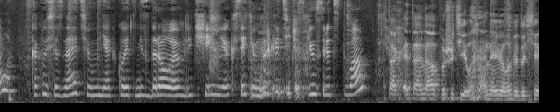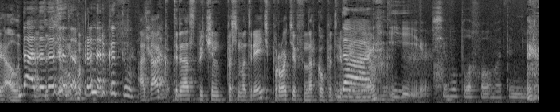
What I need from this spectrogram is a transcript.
Как вы все знаете, у меня какое-то нездоровое влечение к всяким наркотическим средствам. Так, это она пошутила, она имела в виду сериалы. Да, да, да, да, да, про наркоту. А так, 13 причин посмотреть против наркоупотребления. Да, и всего плохого в этом мире.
